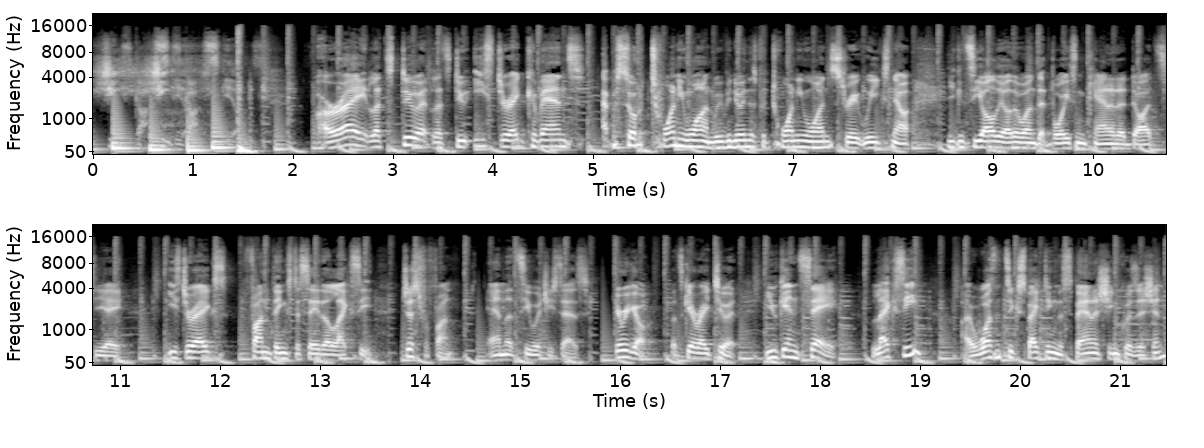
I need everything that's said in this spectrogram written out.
She's got, she's got skills. All right, let's do it. Let's do Easter egg Cavans episode 21. We've been doing this for 21 straight weeks now. You can see all the other ones at voiceincanada.ca. Easter eggs, fun things to say to Lexi, just for fun. And let's see what she says. Here we go. Let's get right to it. You can say, Lexi, I wasn't expecting the Spanish Inquisition.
